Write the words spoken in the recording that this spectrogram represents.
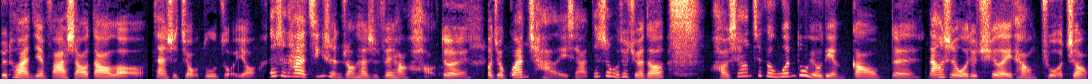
就突然间发烧到了三十九度左右，但是他的精神状态是非常好的。对，我就观察了一下，但是我就觉得好像这个温度有点高。对，当时我就去了一趟佐证，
